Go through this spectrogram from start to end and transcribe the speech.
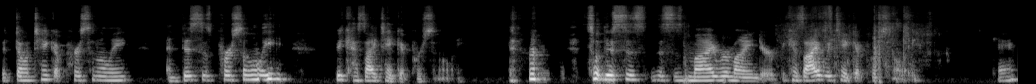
But don't take it personally. And this is personally because I take it personally. so this is this is my reminder because I would take it personally. Okay.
